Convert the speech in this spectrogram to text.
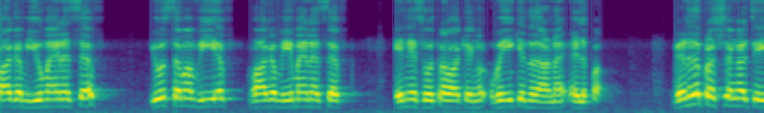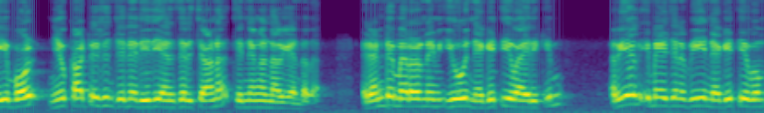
ഭാഗം യു മൈനസ് എഫ് യു സമം വി എഫ് ഭാഗം വി മൈനസ് എഫ് എന്നീ സൂത്രവാക്യങ്ങൾ ഉപയോഗിക്കുന്നതാണ് എളുപ്പം. ഗണിത പ്രശ്നങ്ങൾ ചെയ്യുമ്പോൾ ന്യൂ കാർട്ടേഷ്യൻ ചിഹ്ന രീതി അനുസരിച്ചാണ് ചിഹ്നങ്ങൾ നൽകേണ്ടത്. രണ്ട് മിററിനും യു നെഗറ്റീവ് ആയിരിക്കും. റിയൽ ഇമേജിന് വി നെഗറ്റീവും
